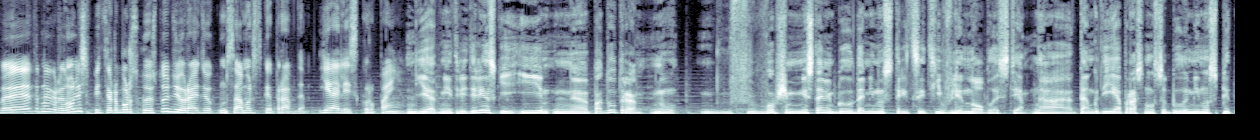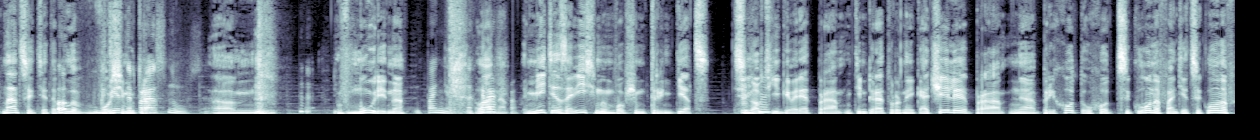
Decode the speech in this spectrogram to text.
Это мы вернулись в петербургскую студию радио «Комсомольская правда». Я Олеся Крупанин. Я Дмитрий Делинский, и э, под утро, ну, в, в общем, местами было до минус 30 в Ленобласти. А, там, где я проснулся, было минус 15, это было в 8 Где утра. проснулся? Эм, в Мурино. Понятно, Ладно, хорошо. метеозависимым, в общем, трындец. Синоптики говорят про температурные качели, про э, приход, уход циклонов, антициклонов.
